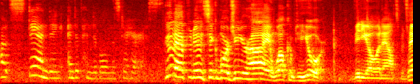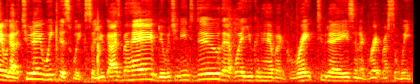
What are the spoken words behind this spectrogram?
outstanding and dependable Mr. Harris. Good afternoon, Sycamore Junior High, and welcome to your video announcements. Hey, we got a two-day week this week, so you guys behave, do what you need to do. That way you can have a great two days and a great rest of the week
